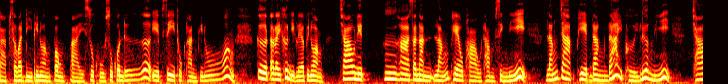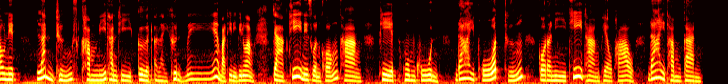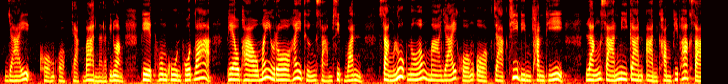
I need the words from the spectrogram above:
กับสวัสดีพี่น้องป้องไปสุขูสุคนเด้อเอฟซีทุกท่านพี่น้อง เกิดอะไรขึ้นอีกแล้วพี่น้อง ชาวเน็ตฮือฮาสนันหลังแพวพราวทำสิ่งนี้ หลังจากเพจดังได้เผยเรื่องนี้ ชาวเน็ตลั่นถึงคำนี้ทันทีเกิดอะไรขึ้นแม่บัดที่นี้พี่น้อง จากที่ในส่วนของทางเพจโฮมคูน ได้โพสต์ถึงกรณีที่ทางเพลวพาวได้ทำการย้ายของออกจากบ้านนั่นแหละพี่น้อง เพจโฮมคูนโพสต์ว่าเพลวพาวไม่รอให้ถึง 30 วัน สั่งลูกน้องมาย้ายของออกจากที่ดินทันที หลังศาลมีการอ่านคำพิพากษา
